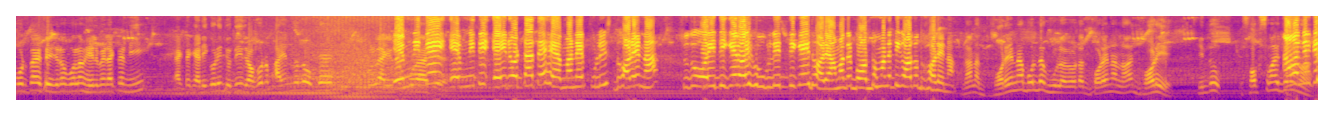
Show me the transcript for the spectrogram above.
পড়তে হয় সেই জন্য বললাম হেলমেট একটা নিই একটা ক্যারি করি। যদি যখন ফাইন দিল ওকে এমনিতেই এমনিতেই এই রোডটাতে মানে পুলিশ ধরে না শুধু ওই দিকের ওই হুগলির দিকেই ধরে আমাদের বর্ধমানের দিকে অত ধরে না। না না ধরে না বললে ভুল হবে ওটা ধরে না নয় ধরে। কিন্তু সব সময়। আমাদেরকে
